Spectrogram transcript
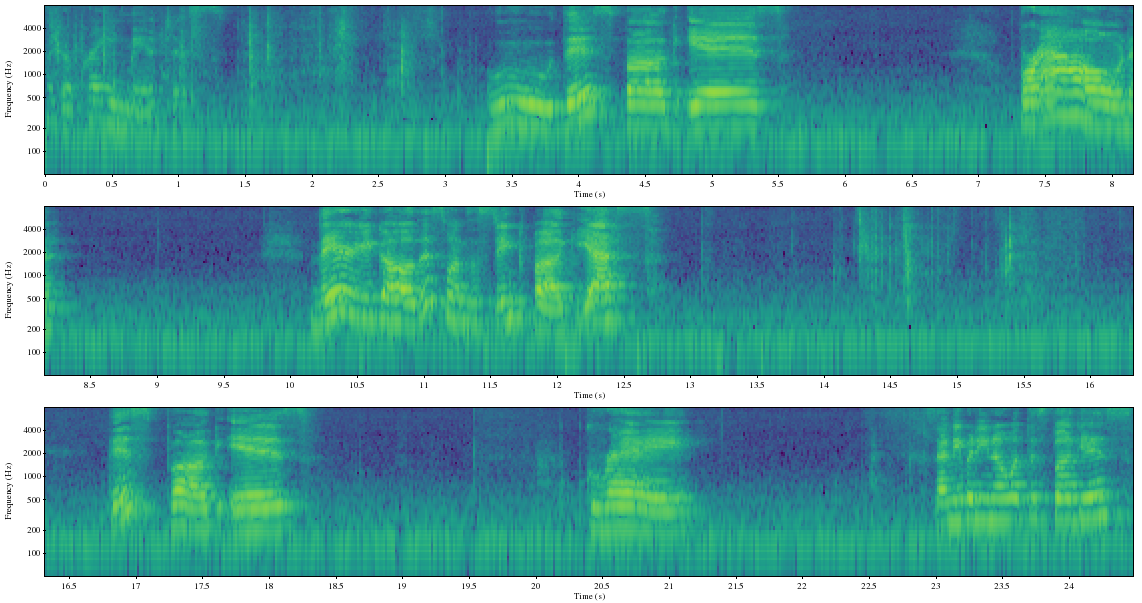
like a praying mantis. Ooh, this bug is brown. There you go. This one's a stink bug. Yes. This bug is gray. Does anybody know what this bug is?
